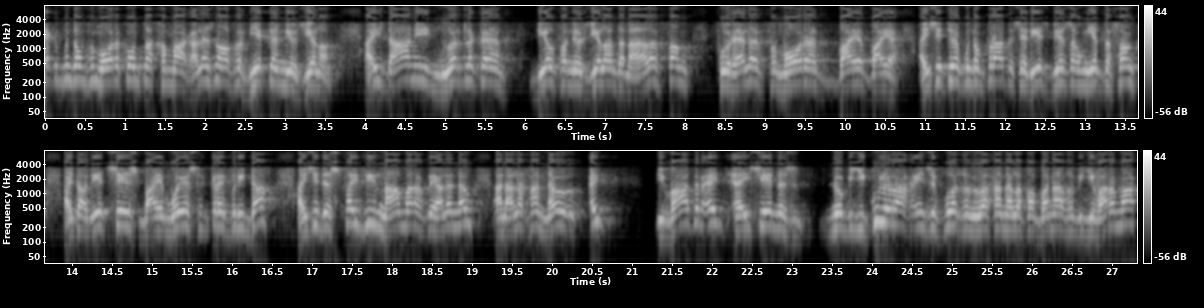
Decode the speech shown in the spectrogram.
ek het met hom vanmôre kontak gemaak. Hulle is nou al vir weke in Nieu-Seeland. Hy's daar in die noordelike deel van Nieu-Seeland en hulle vang forelle vanmôre baie baie. Hy sê toe ek met hom praat, hy reeds besig om een te vang. Hy het al reeds 6 baie mooies gekry vir die dag. Hy sê dis 5 uur namiddag by hulle nou en hulle gaan nou uit die water uit. Hy sê dis nou bietjie koelerig ensovoorts en hulle gaan hulle van binne af 'n bietjie warm maak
